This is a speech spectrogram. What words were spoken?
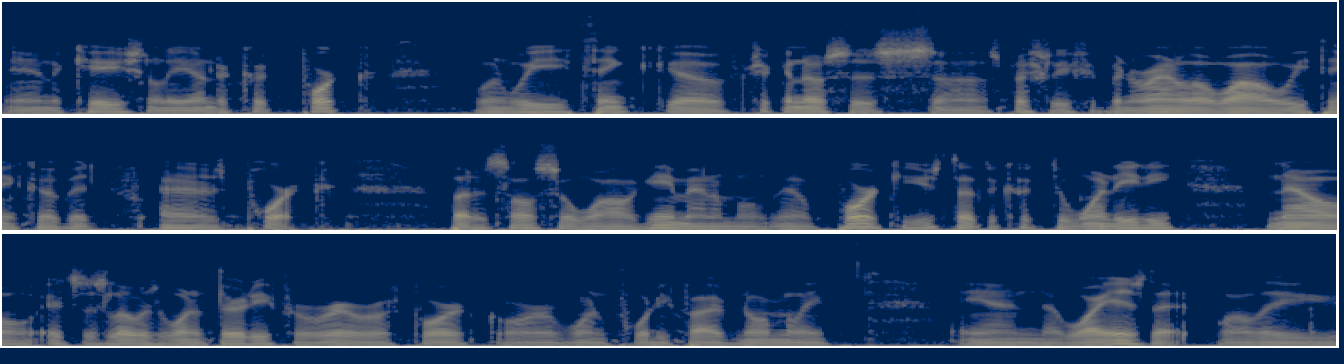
and occasionally undercooked pork. When we think of trichinosis, uh, especially if you've been around a little while, we think of it as pork, but it's also wild game animal. Now, pork you used to have to cook to 180 now it's as low as 130 for rare roast pork or 145 normally. And uh, why is that? Well, they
